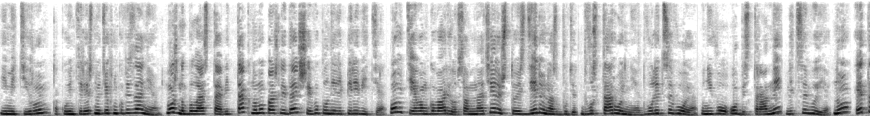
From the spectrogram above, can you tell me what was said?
имитируем такую интересную технику вязания. Можно было оставить так, но мы пошли дальше и выполнили перевитие. Помните, я вам говорила, в самом начале, что изделие у нас будет двустороннее, двулицевое. У него обе стороны лицевые. Но это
